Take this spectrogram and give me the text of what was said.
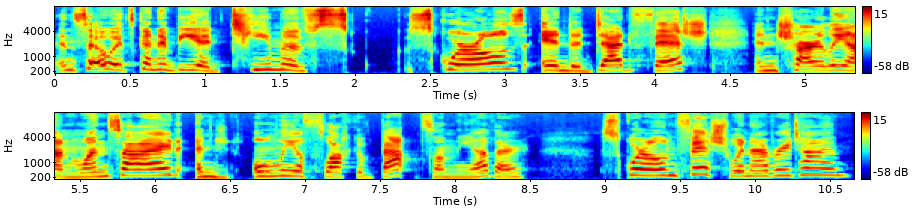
And so it's going to be a team of squ- squirrels and a dead fish, and Charlie on one side, and only a flock of bats on the other. Squirrel and fish win every time.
